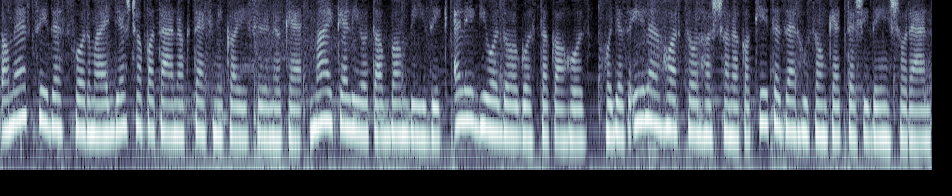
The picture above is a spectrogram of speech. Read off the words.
A Mercedes Forma 1-es csapatának technikai főnöke, Mike Elliott abban bízik, elég jól dolgoztak ahhoz, hogy az élen harcolhassanak a 2022-es idény során,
